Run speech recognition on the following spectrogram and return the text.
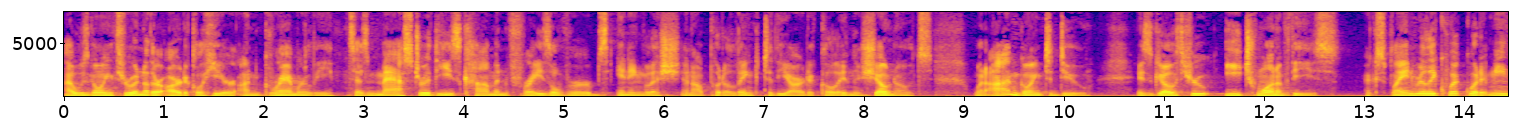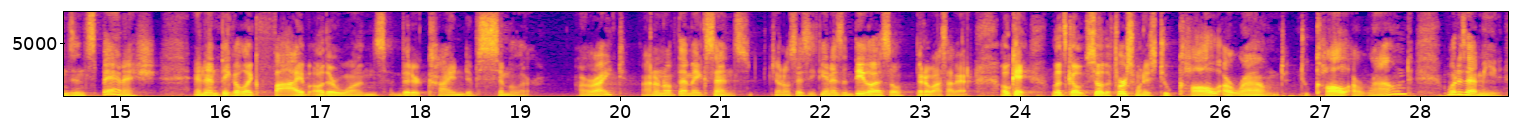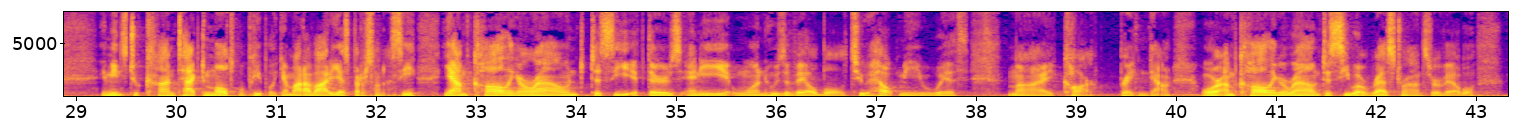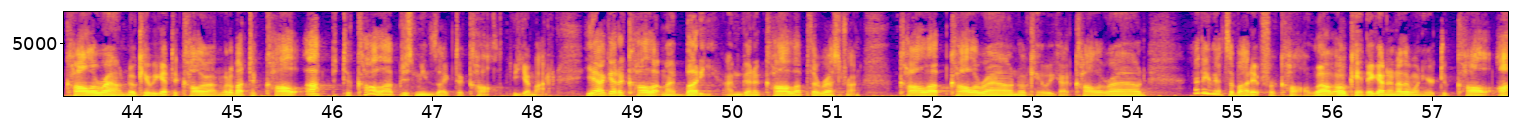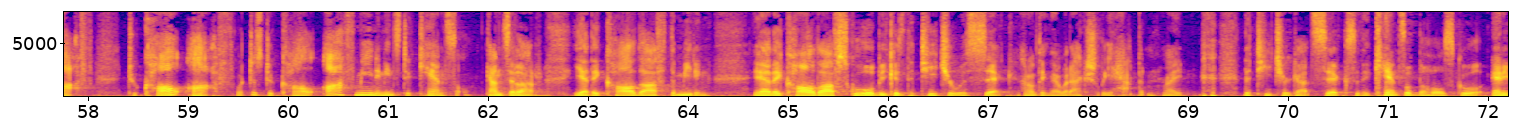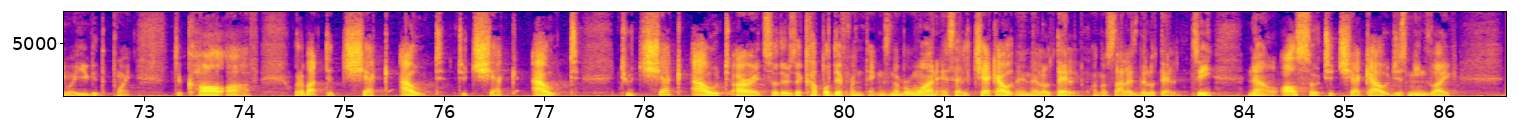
I was going through another article here on Grammarly. It says master these common phrasal verbs in English, and I'll put a link to the article in the show notes. What I'm going to do is go through each one of these, explain really quick what it means in Spanish, and then think of like five other ones that are kind of similar. All right? I don't know if that makes sense. Yo no sé si tiene sentido eso, pero vas a ver. Okay, let's go. So the first one is to call around. To call around? What does that mean? It means to contact multiple people. Llamar a varias personas. See? Yeah, I'm calling around to see if there's anyone who's available to help me with my car breaking down. Or I'm calling around to see what restaurants are available. Call around. Okay, we got to call around. What about to call up? To call up just means like to call, llamar. Yeah, I got to call up my buddy. I'm going to call up the restaurant. Call up, call around. Okay, we got call around. I think that's about it for call. Well, okay, they got another one here to call off. To call off. What does to call off mean? It means to cancel. Cancelar. Yeah, they called off the meeting. Yeah, they called off school because the teacher was sick. I don't think that would actually happen, right? the teacher got sick, so they canceled the whole school. Anyway, you get the point. To call off. What about to check out? To check out to check out, all right, so there's a couple different things. Number one es el check out en el hotel, cuando sales del hotel, See? Now, also to check out just means like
